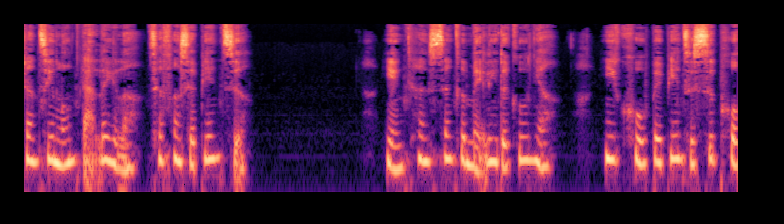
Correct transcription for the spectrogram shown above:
张金龙打累了，才放下鞭子。眼看三个美丽的姑娘衣裤被鞭子撕破，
